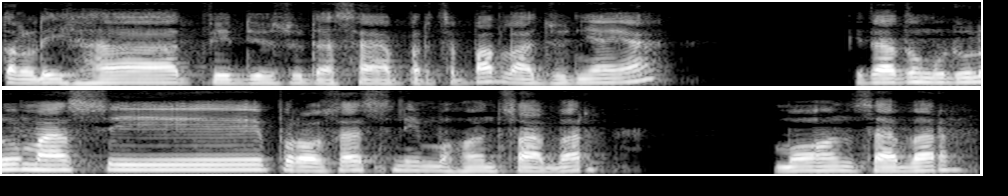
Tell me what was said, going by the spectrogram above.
terlihat video sudah saya percepat lajunya ya. Kita tunggu dulu masih proses ini mohon sabar. Mohon sabar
